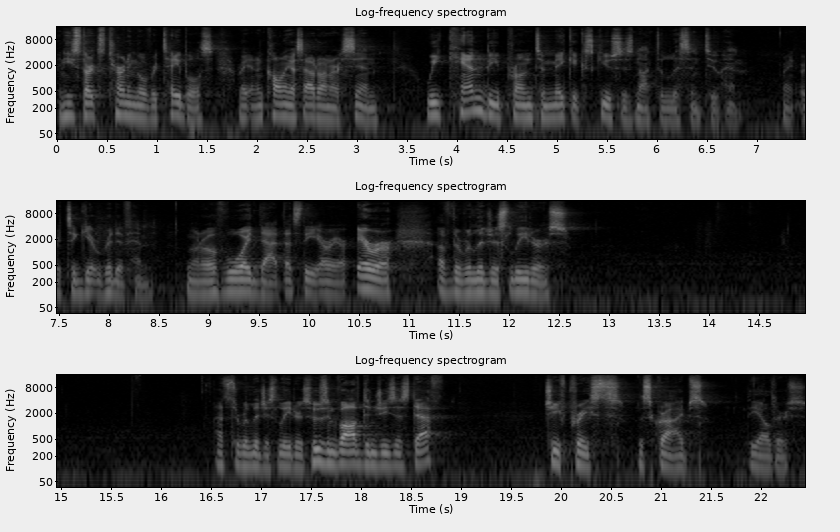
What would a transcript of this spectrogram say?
and he starts turning over tables, right, and calling us out on our sin we can be prone to make excuses not to listen to him, right, or to get rid of him. We want to avoid that. That's the error, error of the religious leaders. That's the religious leaders. Who's involved in Jesus' death? Chief priests, the scribes, the elders.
